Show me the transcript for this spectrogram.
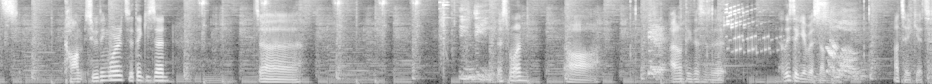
It's calm, soothing words. I think he said. It's, uh. Indeed. This one. Oh, I don't think this is it. At least they give us something. I'll take it.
